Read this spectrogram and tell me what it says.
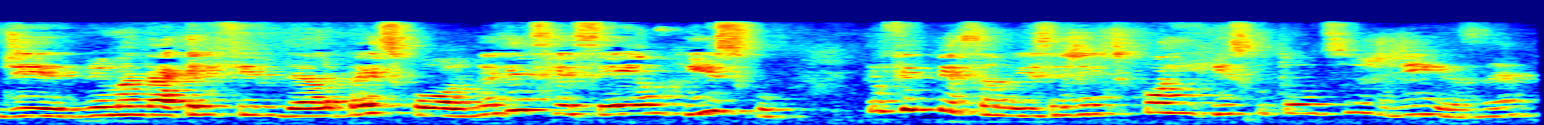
de me mandar aquele filho dela para a escola, mas esse receio é um risco eu fico pensando nisso, a gente corre risco todos os dias, né?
